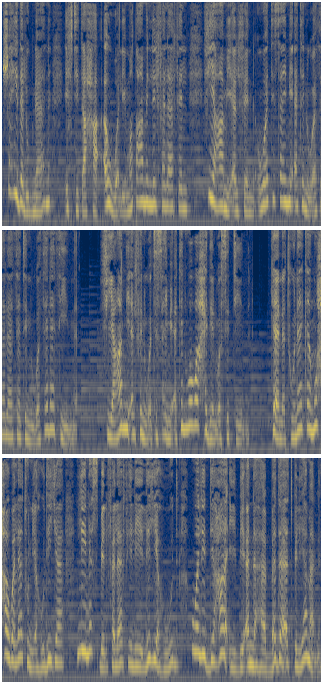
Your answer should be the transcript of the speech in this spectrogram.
شهد لبنان افتتاح أول مطعم للفلافل في عام 1933 في عام 1961 كانت هناك محاولات يهودية لنسب الفلافل لليهود والادعاء بأنها بدأت باليمن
